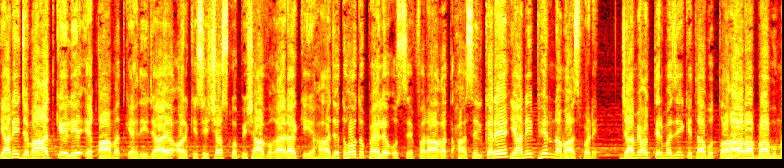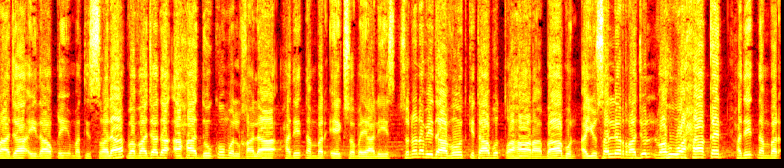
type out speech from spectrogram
یعنی جماعت کے لیے اقامت کہہ دی جائے اور کسی شخص کو پیشاب وغیرہ کی حاجت ہو، تو پہلے اس سے فراغت حاصل کرے یعنی پھر نماز پڑھے۔ جامع الترمذی، کتاب الطہارہ، باب ما جاء اذا قیمت الصلاة ووجد احدکم الخلا حدیث نمبر 142 سنن نبی داود، کتاب الطہارہ، باب ایصلی الرجل وهو حاقن حدیث نمبر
